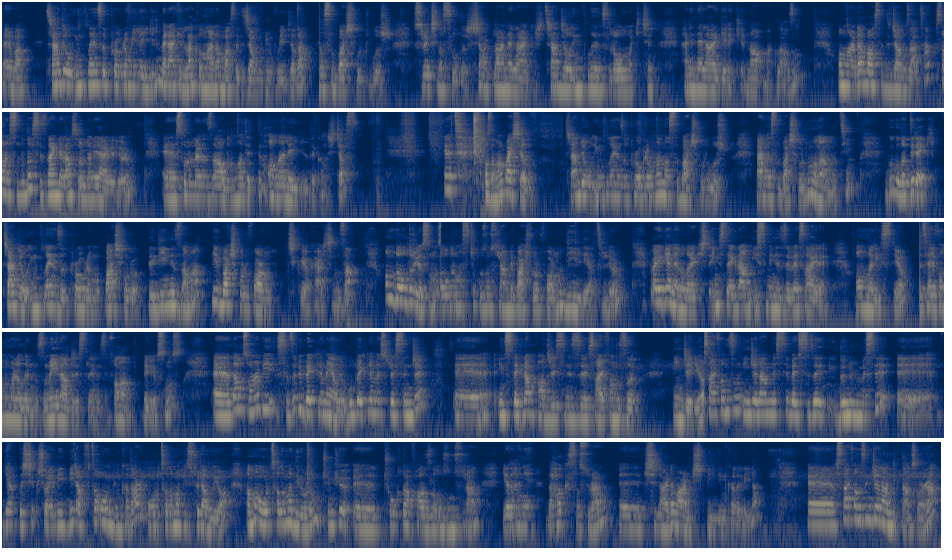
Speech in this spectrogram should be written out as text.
Merhaba. Trendyol Influencer programı ile ilgili merak edilen konulardan bahsedeceğim bugün bu videoda. Nasıl başvurulur? Süreç nasıldır? Şartlar nelerdir? Trendyol Influencer olmak için hani neler gerekir? Ne yapmak lazım? Onlardan bahsedeceğim zaten. Sonrasında da sizden gelen sorulara yer veriyorum. Ee, sorularınızı aldım, not ettim. Onlarla ilgili de konuşacağız. Evet, o zaman başlayalım. Trendyol Influencer programına nasıl başvurulur? Ben nasıl başvurdum onu anlatayım. Google'a direkt Trendyol Influencer programı başvuru dediğiniz zaman bir başvuru formu çıkıyor karşınıza. Onu dolduruyorsunuz. Doldurması çok uzun süren bir başvuru formu değil diye hatırlıyorum. Böyle genel olarak işte Instagram isminizi vesaire onları istiyor. Telefon numaralarınızı, mail adreslerinizi falan veriyorsunuz. Ee, Daha sonra bir sizi bir beklemeye alıyor. Bu bekleme süresince e, Instagram adresinizi, sayfanızı inceliyor. Sayfanızın incelenmesi ve size dönülmesi e, yaklaşık şöyle bir, bir hafta 10 gün kadar ortalama bir süre alıyor. Ama ortalama diyorum çünkü e, çok daha fazla uzun süren ya da hani daha kısa süren e, kişiler de varmış bildiğim kadarıyla. E, sayfanız incelendikten sonra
